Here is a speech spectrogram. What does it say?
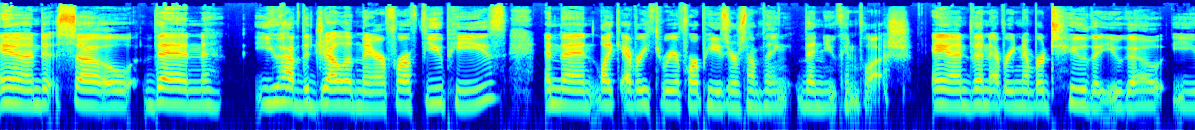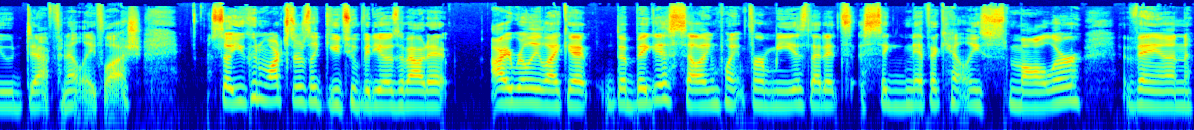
And so then you have the gel in there for a few pees and then like every 3 or 4 pees or something then you can flush. And then every number 2 that you go, you definitely flush. So you can watch there's like YouTube videos about it. I really like it. The biggest selling point for me is that it's significantly smaller than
